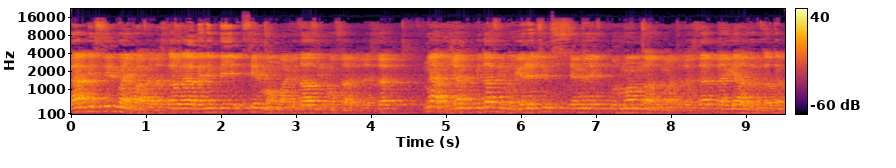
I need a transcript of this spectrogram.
Ben bir firmayım arkadaşlar veya benim bir firmam var, gıda firması arkadaşlar. Ne yapacağım? Gıda firma yönetim sistemi kurmam lazım arkadaşlar. Belge hazırladım.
